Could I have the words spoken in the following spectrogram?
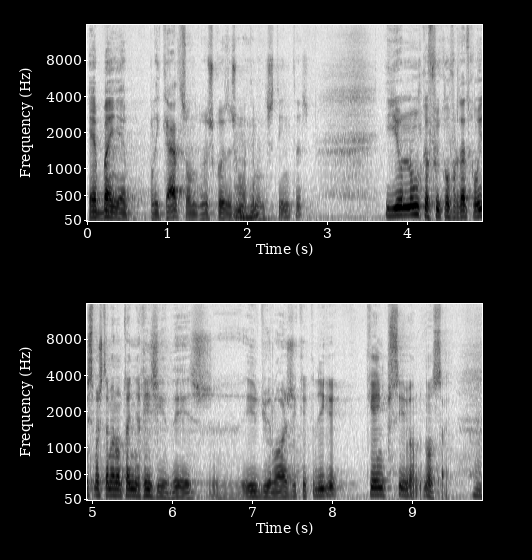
é bem aplicado, são duas coisas uhum. completamente distintas. E eu nunca fui confrontado com isso, mas também não tenho rigidez eh, ideológica que diga que é impossível. Não sei. Uhum.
